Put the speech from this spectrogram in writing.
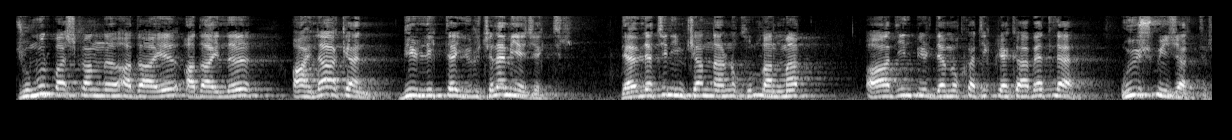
Cumhurbaşkanlığı adayı adaylığı ahlaken birlikte yürütülemeyecektir. Devletin imkanlarını kullanmak adil bir demokratik rekabetle uyuşmayacaktır.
